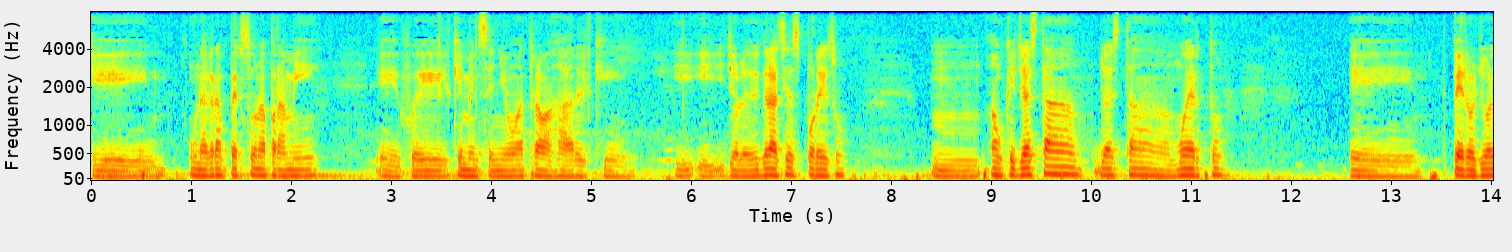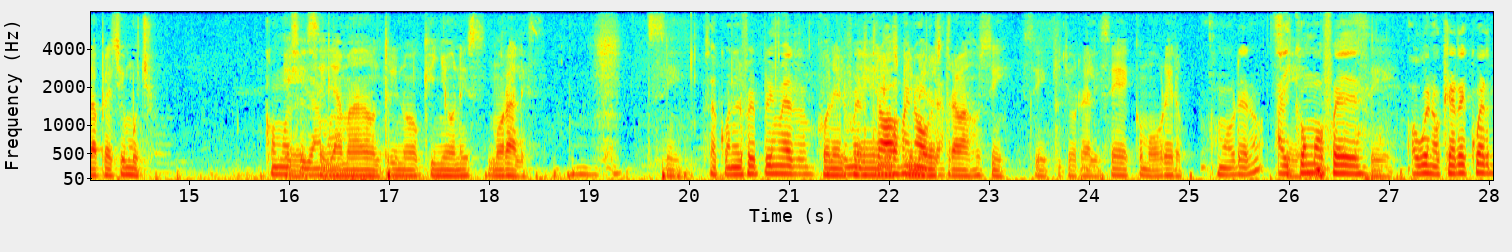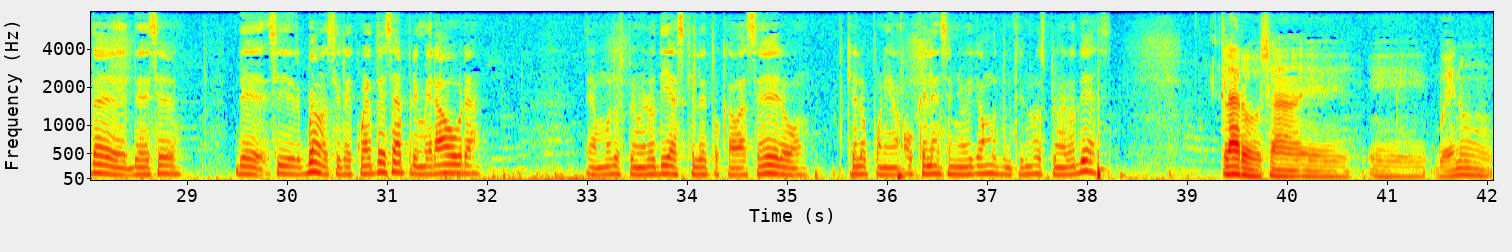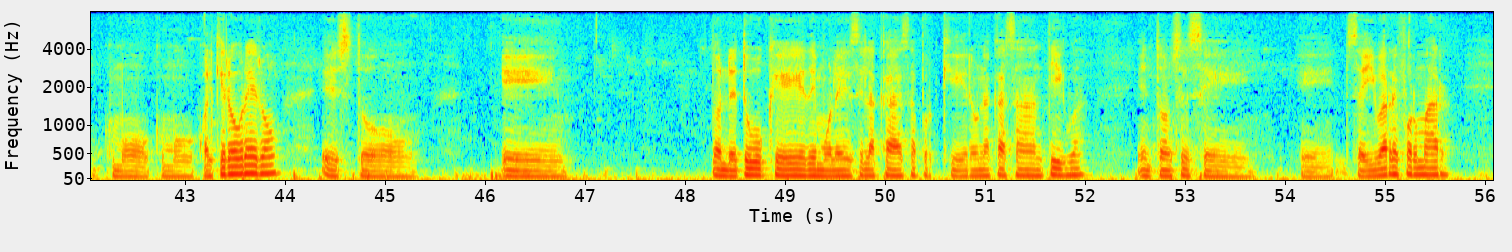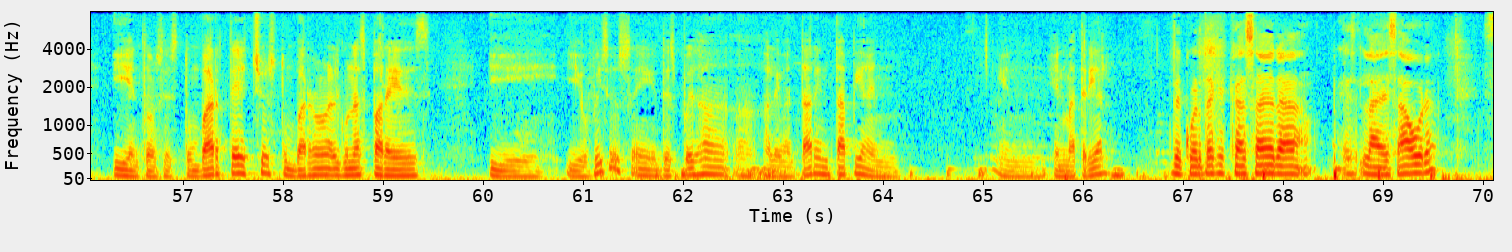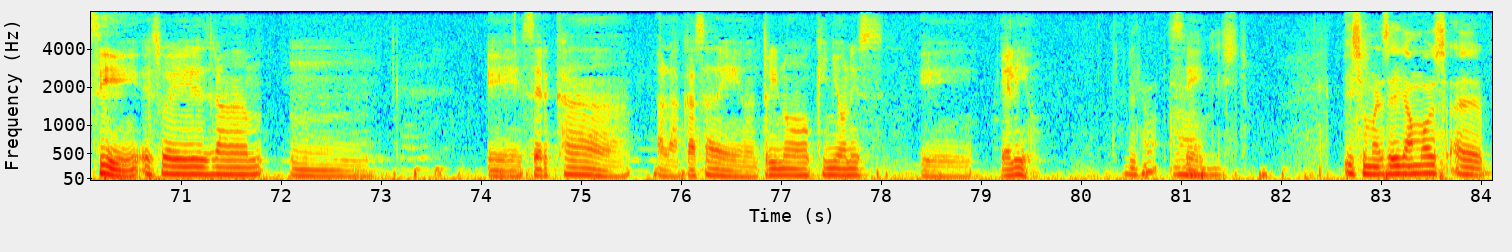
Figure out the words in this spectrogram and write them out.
eh, una gran persona para mí, eh, fue el que me enseñó a trabajar, el que y, y yo le doy gracias por eso, Mm, aunque ya está ya está muerto, eh, pero yo lo aprecio mucho. ¿Cómo Eh, se llama? Se llama Don Trino Quiñones Morales. Sí. O sea, con él fue el primer, Con él primer fue los trabajo en primeros obra trabajos, sí, sí, que yo realicé como obrero. como obrero. Ahí Sí, cómo fue, sí. o bueno, ¿qué recuerda de, de ese, de, si, bueno, si recuerda esa primera obra, digamos, los primeros días que le tocaba hacer o qué lo ponía, o qué le enseñó, digamos, dentro de los primeros días? Claro, o sea, eh, eh, bueno, como, como cualquier obrero, esto, eh, donde tuvo que demolerse la casa porque era una casa antigua, entonces eh, eh, se iba a reformar y entonces tumbar techos, tumbaron algunas paredes y, y oficios eh, después a, a- a levantar en tapia en, en, en material. ¿Recuerda qué casa era la de esa obra? Sí, eso es la, mm, eh, cerca a la casa de Trino Quiñones, eh, el hijo. Dijo, ah, Sí. listo. Y su merced, digamos, eh,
